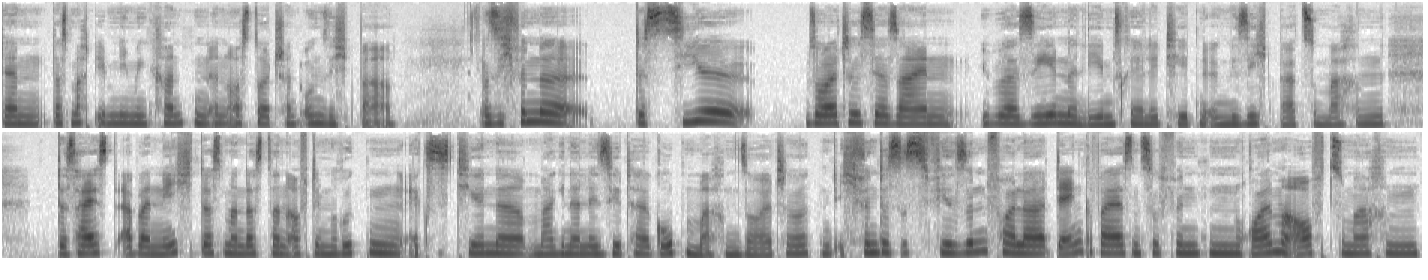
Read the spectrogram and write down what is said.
denn das macht eben die Migranten in Ostdeutschland unsichtbar. Also ich finde, das Ziel sollte es ja sein, übersehene Lebensrealitäten irgendwie sichtbar zu machen. Das heißt aber nicht, dass man das dann auf dem Rücken existierender, marginalisierter Gruppen machen sollte. Und ich finde, es ist viel sinnvoller, Denkweisen zu finden, Räume aufzumachen,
